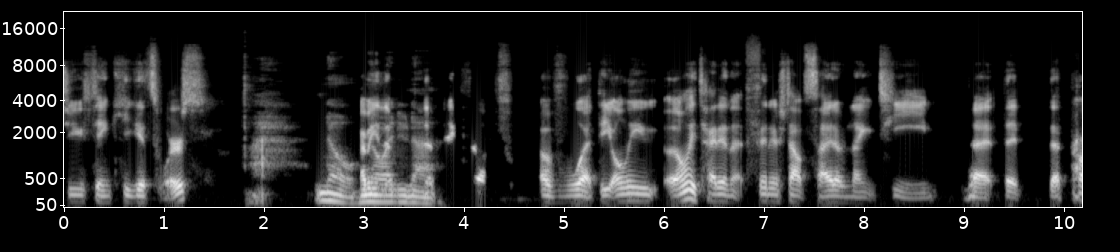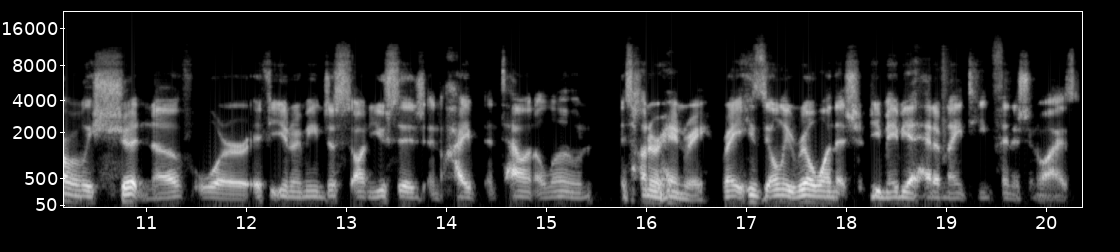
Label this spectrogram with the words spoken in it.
do you think he gets worse? No, I mean, no, the, I do not. Of, of what the only the only tight end that finished outside of 19 that that that probably shouldn't have, or if you know what I mean, just on usage and hype and talent alone, is Hunter Henry, right? He's the only real one that should be maybe ahead of 19 finishing wise.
